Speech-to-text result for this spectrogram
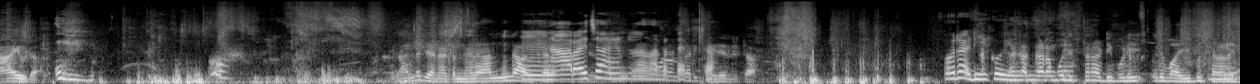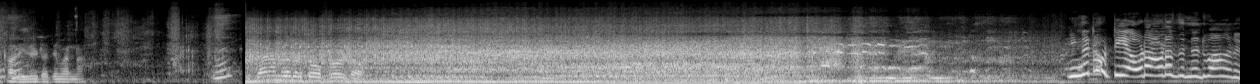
ഹായ് ഇടുക. നല്ല ജനാട്ടം. നല്ല ഞായറാഴ്ച ആയതുകൊണ്ട് നല്ല തിരക്കാ. ഒരടി കൊയ്യും കക്കാടം പോലെ ഇത്ര അടിപൊളി ഒരു വൈബ് സ്ഥലമാണ് എനിക്ക് അറിയില്ല കേട്ടോ സത്യം പറഞ്ഞാൽ ഇതാണ് നമ്മൾ ഇവിടുത്തെ ഓഫ് റോഡ് കേട്ടോ. ഇങ്ങോട്ട് ഒട്ടി അവിടെ അവിടെ തിന്നിട്ട് വാങ്ങട്.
